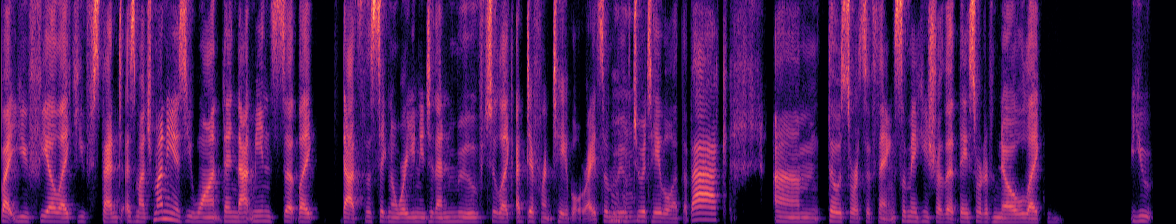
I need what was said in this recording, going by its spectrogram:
but you feel like you've spent as much money as you want, then that means that like that's the signal where you need to then move to like a different table, right? So move mm-hmm. to a table at the back, um, those sorts of things. So making sure that they sort of know like you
